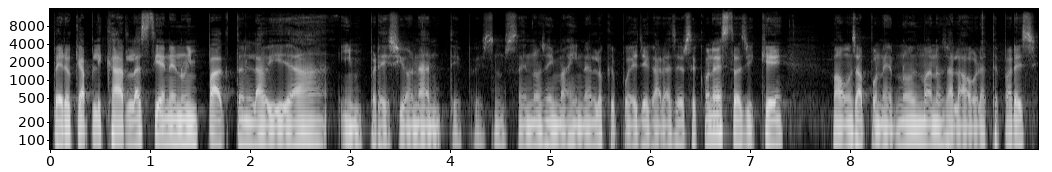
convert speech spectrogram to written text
pero que aplicarlas tienen un impacto en la vida impresionante. Pues ustedes no se imaginan lo que puede llegar a hacerse con esto, así que vamos a ponernos manos a la obra, ¿te parece?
